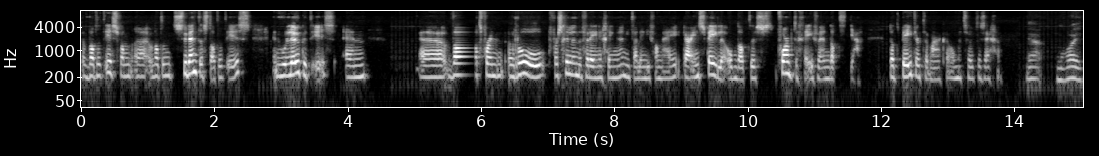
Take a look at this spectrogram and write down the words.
wat het is, van, uh, wat een studentenstad het is en hoe leuk het is. En uh, wat voor een rol verschillende verenigingen, niet alleen die van mij, daarin spelen om dat dus vorm te geven en dat, ja, dat beter te maken, om het zo te zeggen. Ja, mooi.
